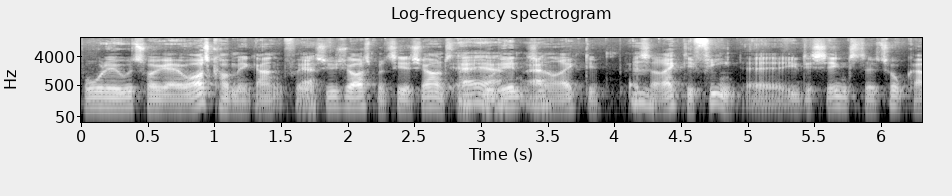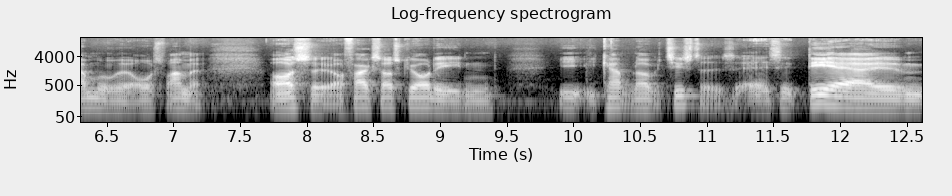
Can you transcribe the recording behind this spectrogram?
bruge det udtryk, er jo også kommet i gang, for ja. jeg synes jo også, at Mathias Jørgensen ja, ja, har ind ja. sådan rigtig, altså mm. rigtig fint uh, i de seneste to kampe mod Aarhus Fremad, og, også, og faktisk også gjort det i, den, i, i kampen op i Tisted. Altså, det er... Øh,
